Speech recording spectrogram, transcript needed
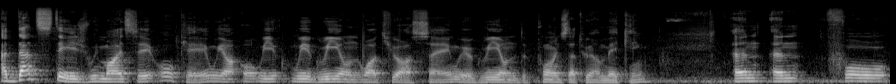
at that stage, we might say, okay, we, are, oh, we, we agree on what you are saying, we agree on the points that we are making. And, and for,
